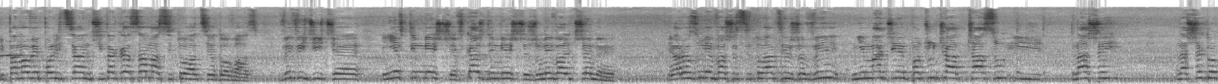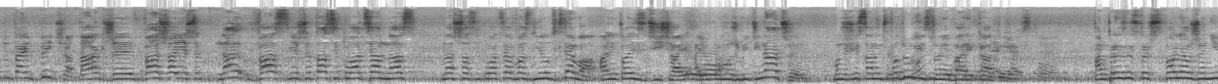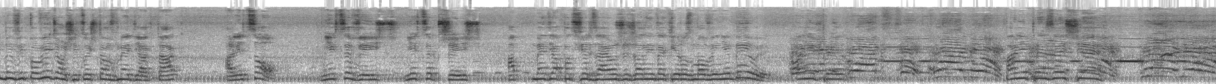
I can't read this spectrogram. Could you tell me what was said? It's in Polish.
I panowie policjanci, taka sama sytuacja do was. Wy widzicie, i nie w tym mieście, w każdym mieście, że my walczymy. Ja rozumiem wasze sytuacje, że wy nie macie poczucia czasu i naszej, naszego tutaj bycia, tak? Że wasza jeszcze, na, was jeszcze ta sytuacja nas, nasza sytuacja was nie dotknęła, ale to jest dzisiaj, a jutro może być inaczej. Możecie stanąć po drugiej stronie barykady. Pan prezes też wspomniał, że niby wypowiedział się coś tam w mediach, tak? Ale co? Nie chce wyjść, nie chce przyjść, a media potwierdzają, że żadnej takiej rozmowy nie były. Panie, pre, panie prezesie!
